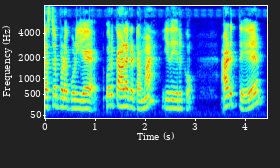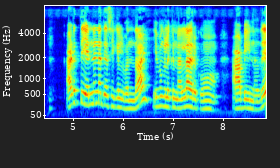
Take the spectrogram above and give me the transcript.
கஷ்டப்படக்கூடிய ஒரு காலகட்டமாக இது இருக்கும். அடுத்து அடுத்து என்னென்ன திசைகள் வந்தால் இவங்களுக்கு நல்லா இருக்கும் அப்படின்னது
